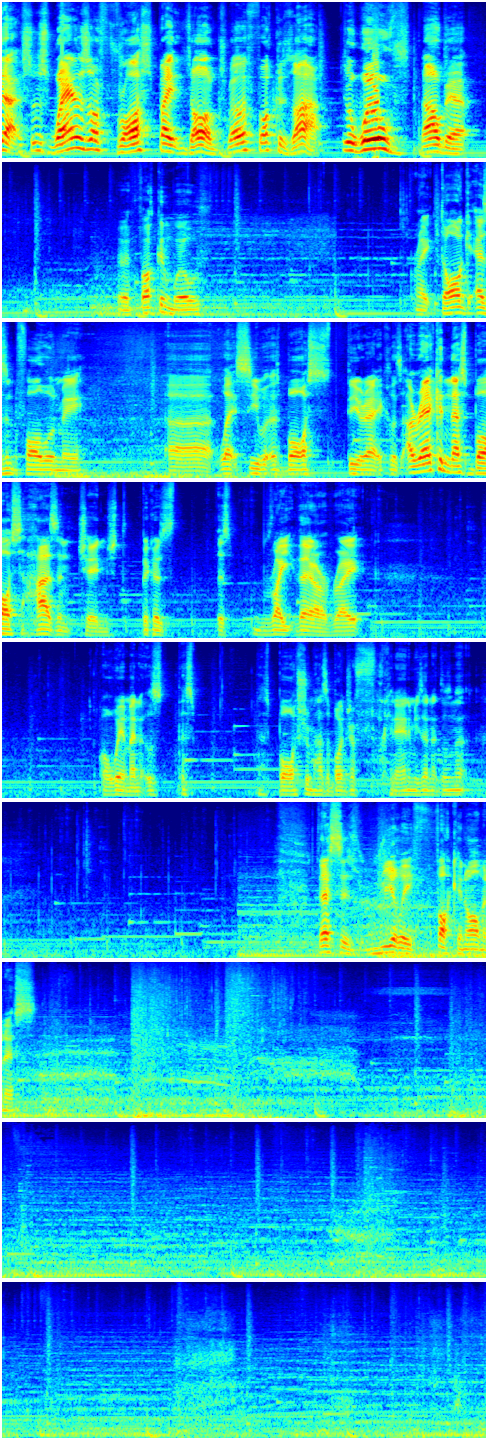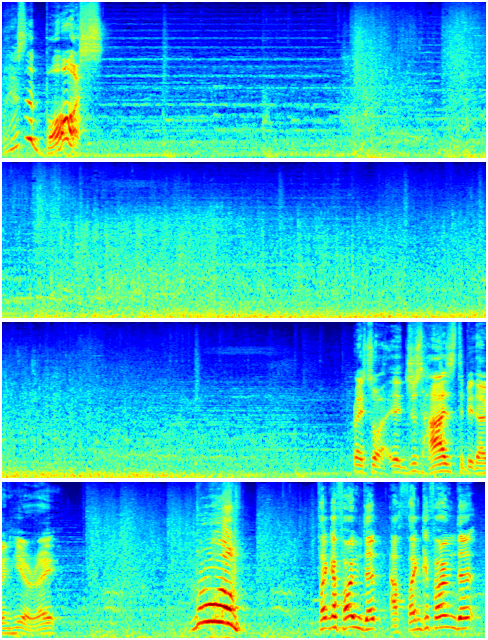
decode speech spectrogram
Yeah, since when is there frostbite dogs? Where the fuck is that? The wolves! That'll be it. The fucking wolves. Right, dog isn't following me. Uh, let's see what his boss theoretically is. I reckon this boss hasn't changed because it's right there, right? Oh, wait a minute. There's, this, this boss room has a bunch of fucking enemies in it, doesn't it? This is really fucking ominous. Where's the boss? Right, so it just has to be down here, right? I think I found it. I think I found it.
